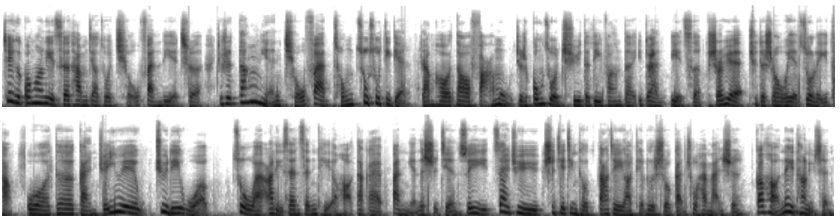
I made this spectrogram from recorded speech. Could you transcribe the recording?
这个观光列车他们叫做囚犯列车，就是当年囚犯从住宿地点，然后到伐木就是工作区的地方的一段列车。十二月去的时候，我也坐了一趟。我的感觉，因为距离我做完阿里山森铁哈，大概半年的时间，所以再去世界尽头搭这条铁路的时候，感触还蛮深。刚好那一趟旅程，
